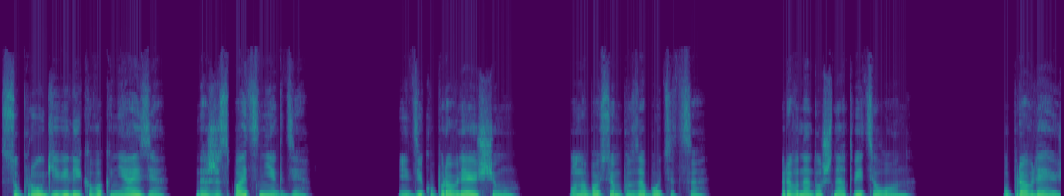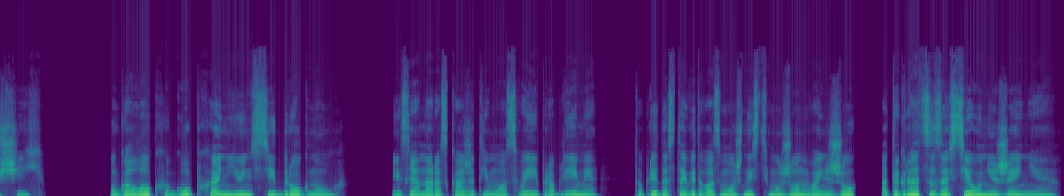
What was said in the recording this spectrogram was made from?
супруге великого князя, даже спать негде. Иди к управляющему, он обо всем позаботится. Равнодушно ответил он. Управляющий. Уголок губ Хань Юньси дрогнул. Если она расскажет ему о своей проблеме, то предоставит возможность мужун Ваньжу отыграться за все унижения,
